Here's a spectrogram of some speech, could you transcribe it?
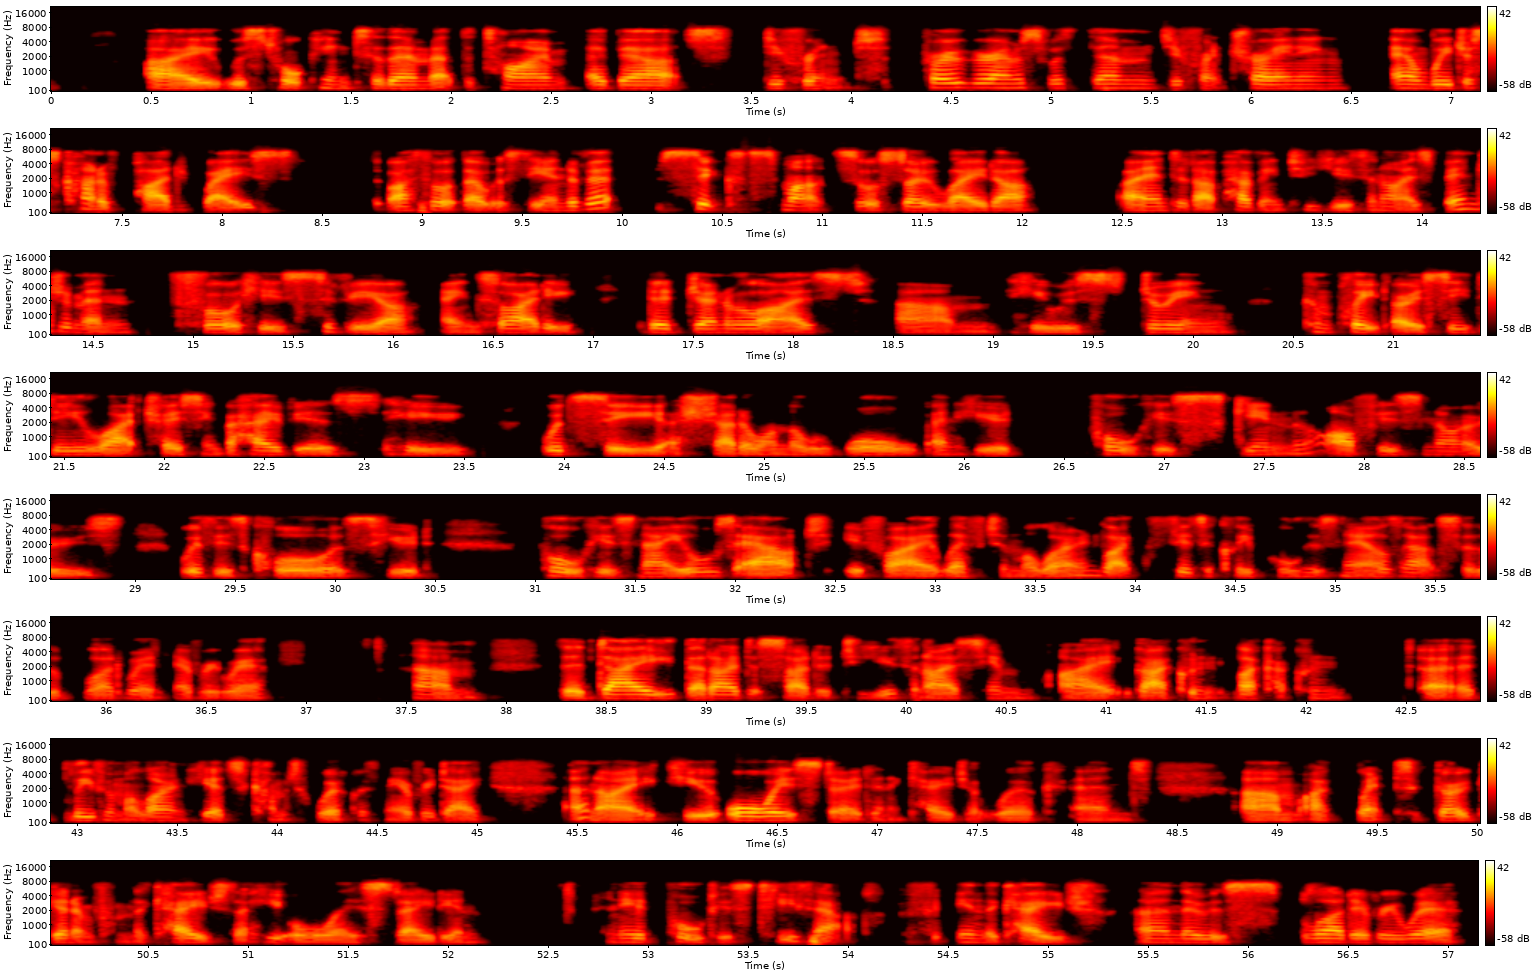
I was talking to them at the time about different programs with them, different training, and we just kind of parted ways. I thought that was the end of it. Six months or so later, I ended up having to euthanize Benjamin for his severe anxiety. It had generalized. Um, he was doing complete OCD, light chasing behaviors. He would see a shadow on the wall and he would pull his skin off his nose with his claws. He would pull his nails out if I left him alone, like physically pull his nails out so the blood went everywhere. Um, the day that I decided to euthanize him, I I couldn't like I couldn't uh, leave him alone. He had to come to work with me every day, and I he always stayed in a cage at work. And um, I went to go get him from the cage that he always stayed in and he had pulled his teeth out in the cage and there was blood everywhere.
